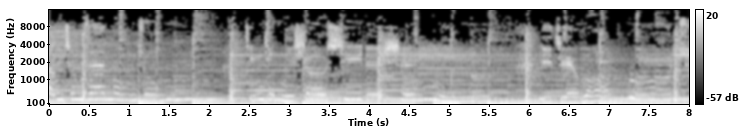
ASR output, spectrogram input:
常常在梦中听见你熟悉的声音，理解我无助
